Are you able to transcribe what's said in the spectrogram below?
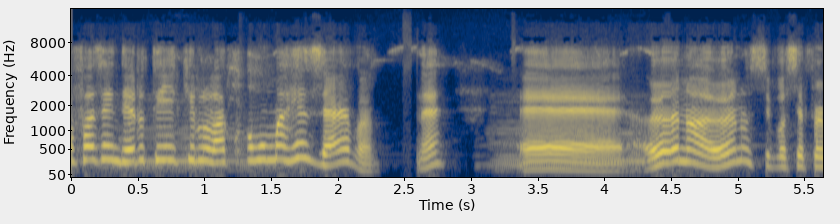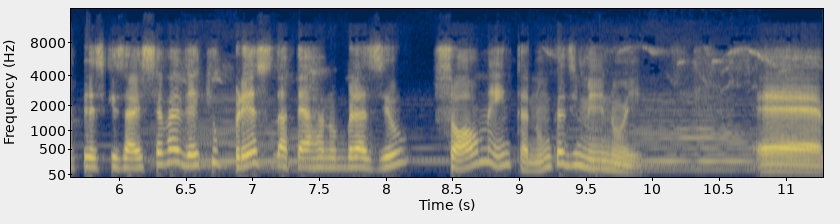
o fazendeiro tem aquilo lá como uma reserva, né? É, ano a ano, se você for pesquisar isso, você vai ver que o preço da terra no Brasil só aumenta, nunca diminui. É,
